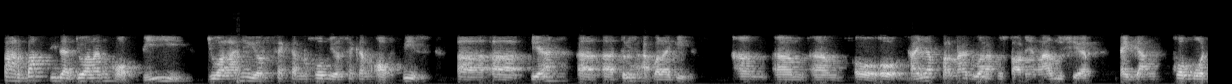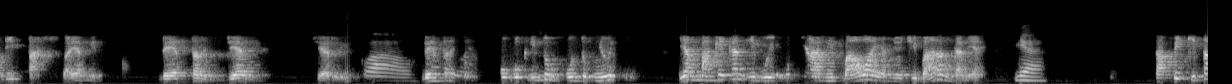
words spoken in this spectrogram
Starbucks tidak jualan kopi, jualannya your second home, your second office, uh, uh, ya. Uh, uh, terus apa lagi? Um, um, um, oh, oh, saya pernah 200 tahun yang lalu share pegang komoditas, bayangin deterjen, Shirley. Wow. Deterjen bubuk itu untuk nyuci. Yang pakai kan ibu-ibu piramid bawah yang nyuci bareng kan ya? Iya. Yeah. Tapi kita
